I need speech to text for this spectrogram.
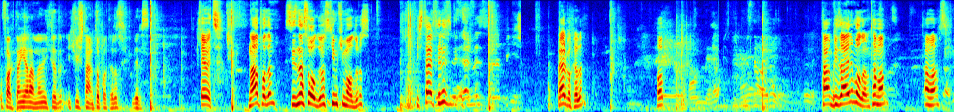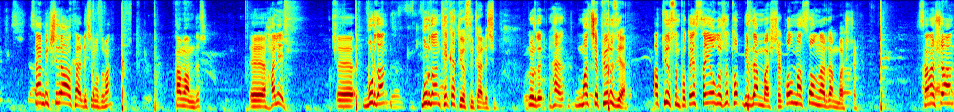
Ufaktan yalandan 2-3 tane top atarız gideriz. Evet. Ne yapalım? Siz nasıl oldunuz? Kim kim oldunuz? İsterseniz ver bakalım. Hop. Tamam biz ayrı mı olalım? Tamam. Tamam. Sen bir kişi daha al kardeşim o zaman. Tamamdır. Ee, Halil. Ee, buradan buradan tek atıyorsun kardeşim. Burada ha, maç yapıyoruz ya. Atıyorsun potaya sayı olursa top bizden başlayacak. Olmazsa onlardan başlayacak. Sana şu an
